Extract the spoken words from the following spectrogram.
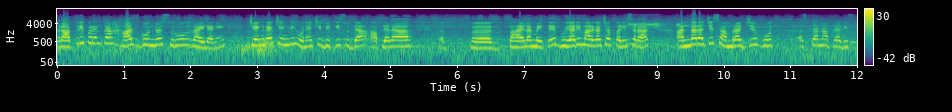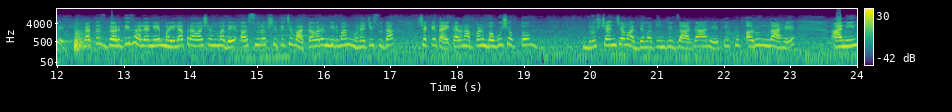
रात्रीपर्यंत हाच गोंधळ सुरू राहिल्याने चेंगराचेंगरी होण्याची भीतीसुद्धा आपल्याला पाहायला मिळते. भुयारी मार्गाच्या परिसरात अंधाराचे साम्राज्य होत असताना आपल्याला दिसते. त्यातच गर्दी झाल्याने महिला प्रवाशांमध्ये असुरक्षितेचे वातावरण निर्माण होण्याची सुद्धा शक्यता आहे. कारण आपण बघू शकतो दृश्यांच्या माध्यमातून जी जागा आहे ती खूप अरुंद आहे. आणि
